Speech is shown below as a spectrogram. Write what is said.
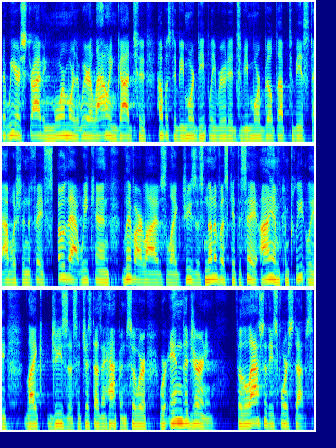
that we are striving more and more, that we are allowing God to help us to be more deeply rooted, to be more built up, to be established in the faith, so that we can live our lives like Jesus. None of us get to say, I am completely like Jesus. It just doesn't happen. So we're, we're in the journey. So the last of these four steps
